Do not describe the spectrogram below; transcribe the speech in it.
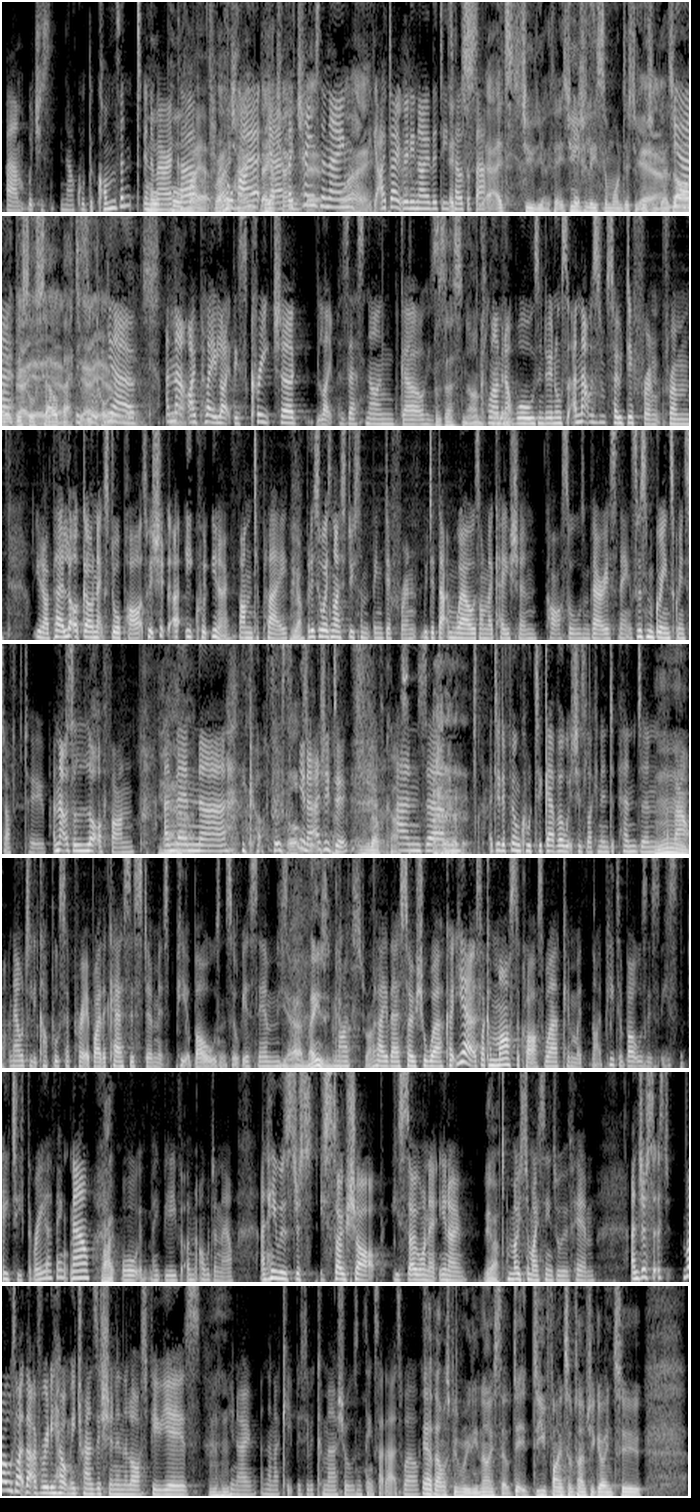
um, which is now called The Convent in Paul- America. Paul Hyett, right? Paul Hyett, they yeah, they changed changed it. the name. Why? I don't really know the details It's, of that. uh, it's studio thing. It's usually someone distribution Yeah. goes, Yeah. oh, this will Yeah, yeah, sell yeah. better. Yeah. and that I play like this creature, like possessed nun girl who's Possessed nun, climbing brilliant. up walls and doing all. so- And that was so different from, you know, I play a lot of girl next door parts, which are equal, you know, fun to play. Yeah. But it's always nice to do something different. We did that in Wales on location, castles and various things. There's some green screen stuff too, and that was a lot of fun. And then uh, castles, you know, as you do. Love castles. And um, I did a film called Together, which is like an independent Mm. about an elderly couple separated by the care system. It's Peter Bowles and Sylvia Syms. Yeah, amazing And I right? play their social worker. Yeah, it's like a masterclass working with like Peter Bowles is he's 83, I think now. Right. Or maybe even older now. And he was just he's so sharp. He's so on it, you know. Yeah. Most of my scenes were with him. And just roles like that have really helped me transition in the last few years, Mm-hmm. you know, and then I keep busy with commercials and things like that as well. Yeah, that must be really nice, though. Do, do you find sometimes you go into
